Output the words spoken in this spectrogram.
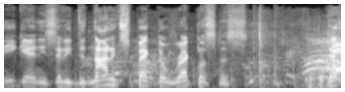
Egan, he said he did not expect the recklessness. That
